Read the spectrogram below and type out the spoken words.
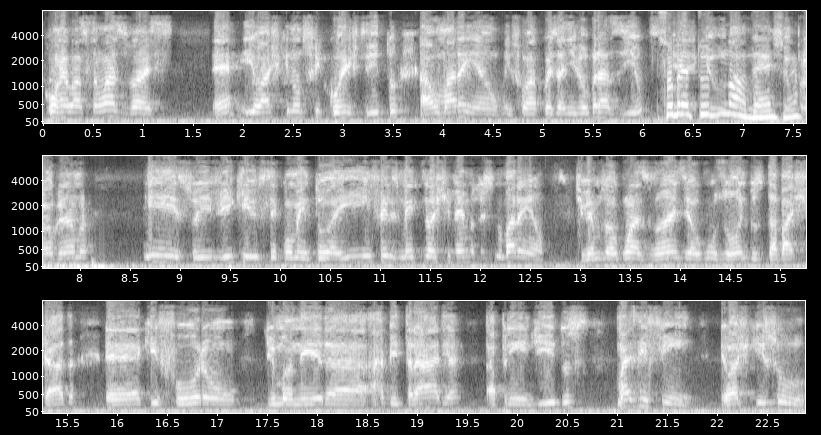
com relação às vans. Né? e eu acho que não ficou restrito ao Maranhão, e foi uma coisa a nível Brasil. Sobretudo no Nordeste, né? programa Isso, e vi que você comentou aí, infelizmente nós tivemos isso no Maranhão. Tivemos algumas vans e alguns ônibus da Baixada eh, que foram de maneira arbitrária apreendidos, mas enfim, eu acho que isso,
